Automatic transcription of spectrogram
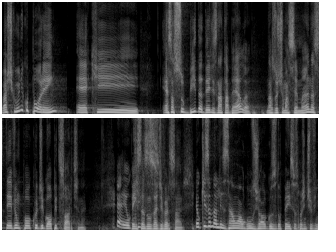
Eu acho que o único porém é que essa subida deles na tabela, nas últimas semanas, teve um pouco de golpe de sorte, né? É, eu Pensando quis- nos adversários. Eu quis analisar um- alguns jogos do Pacers pra gente vir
